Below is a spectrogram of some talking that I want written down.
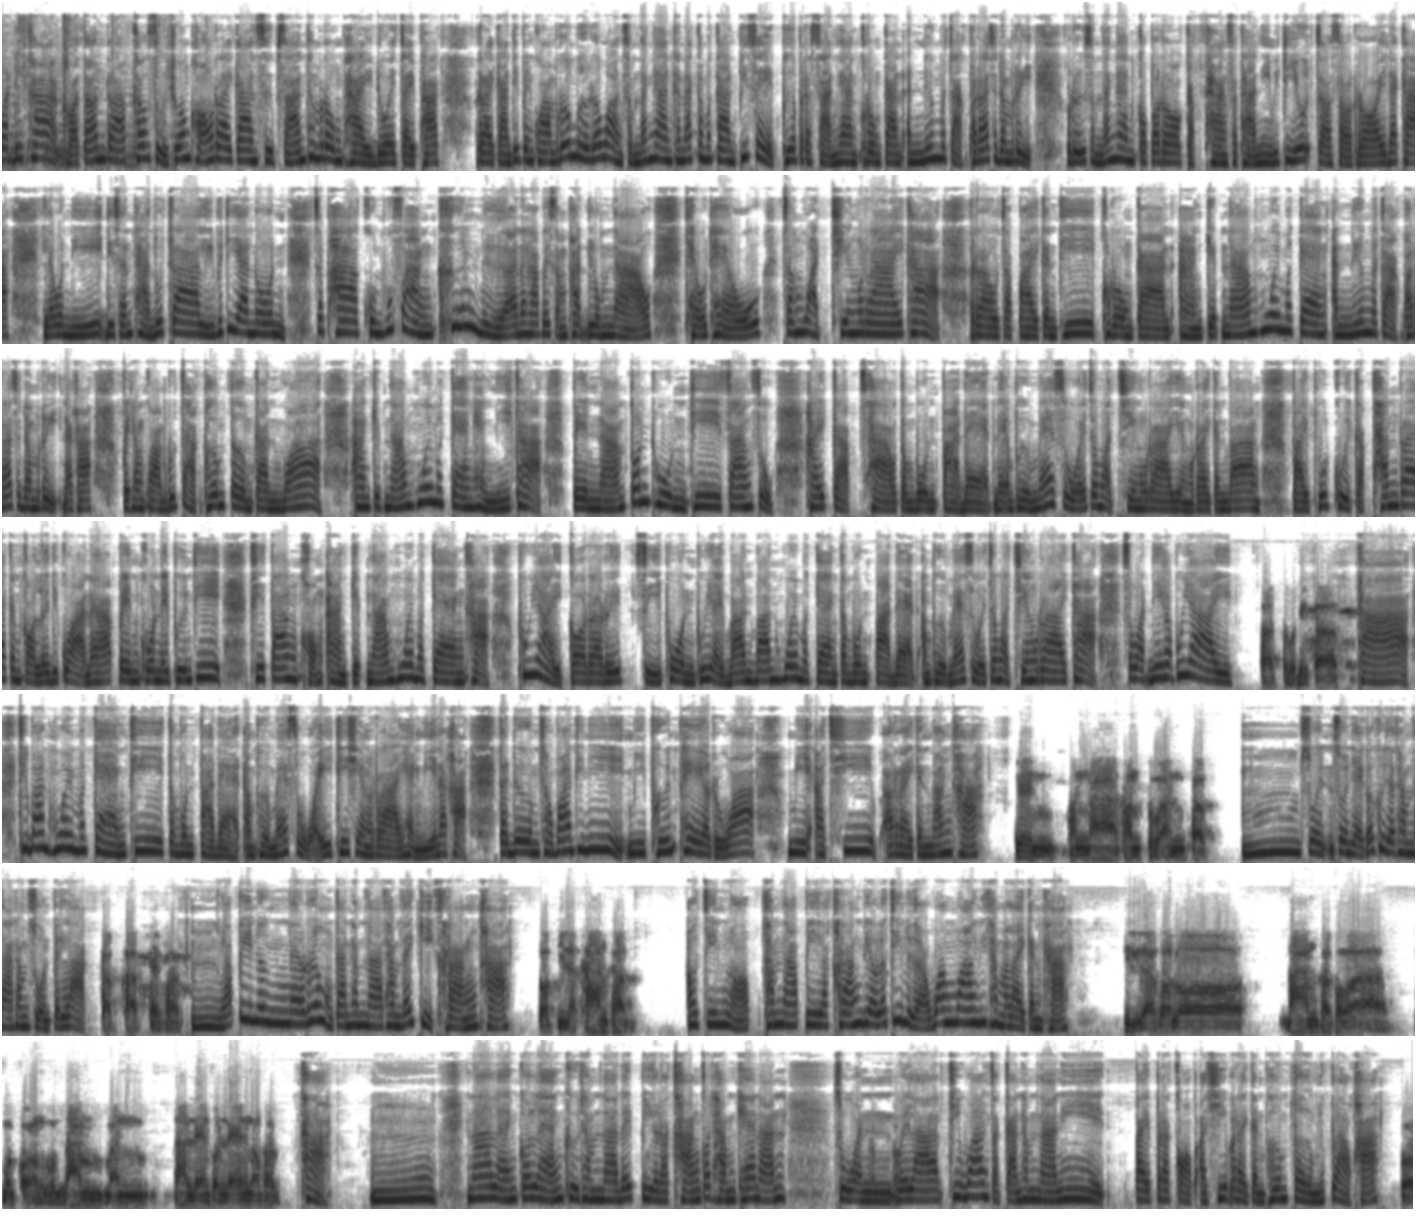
วัสดีค่ะ ขอต้อนรับเข้าสู่ช่วงของรายการสืบสารทำรงไทยด้วยใจพัก รายการที่เป็นความร่วมมือระหว่างสำนักงานคณะกรรมการพิเศษ เพื่อประสานงานโครงการอันเนื่องมาจากพระราชดำริ หรือสำนักงานกปรกับทางสถานีวิทยุจสร้อยนะคะ และวันนี้ดิฉันฐานุตราหรือวิทยานนท์จะพาคุณผู้ฟังขึ้นเหนือนะคะ ไปสัมผัสลมหนาว แถวแถวจังหวัดเชียงรายค่ะ เราจะไปกันที่โครงการอ่างเก็บน้ำห้วยมะแกงอันเนื่องมาจากพระราชดำรินะคะ ไปทำความรู้จักเพิ่มเติมกันว่าอ่างเก็บน้ำห้วยมะแกงแห่งนี้ค่ะ เป็นน้ำต้นทุนที่สร้างสุขให้กับชาวตำบลป่าแดด ในอำเภอแม่สวยจังหวัดเชียงรายอย่างไรกันบ้าง ไปพูดคุยกับท่านแรกกันก่อนเลยดีกว่านะคะเป็นคนในพื้นที่ที่ตั้งของอ่างเก็บน้ำห้วยมะแกงค่ะ ผู้ใหญ่กรริศศรีพล ผู้ใหญ่บ้านบ้านห้วยมะแกงตำบลป่าแดดอำเภอแม่สวยจังหวัดเชียงรายค่ะ สวัสดีค่ะผู้ใหญ่ ครับสวัสดีครับ ค่ะ ที่บ้านห้วยมะแกงที่ตำบลป่าแดดอำเภอแม่สวยที่เชียงรายแห่งนี้นะคะ แต่เดิมชาวบ้านที่นี่มีพื้นเพหรือว่ามีอาชีพอะไรกันบ้างคะ เช่นทำนาทำสวนครับ อืมส่วนส่วนใหญ่ก็คือจะทำนาทำสวนเป็นหลัก ครับครับใช่ครับ อืม แล้วปีหนึ่งในเรื่องของการทำนาทำได้กี่ครั้งคะ ก็ปีละครั้งครับ เอาจริงเหรอทำนาปีละครั้งเดียวแล้วที่เหลือว่างๆนี่ทำอะไรกันคะ ที่เหลือก็รอน้ำครับเพราะว่า เมื่อก่อนน้ำมันหน้าแรงก็แรงเนาะครับ ค่ะ อืมหน้าแล้งก็แล้งคือทำนาได้ปีละครั้งก็ทำแค่นั้น ส่วนครับเวลาที่ว่างจากการทำนานี่ ไปประกอบอาชีพอะไรกันเพิ่มเติมหรือเปล่าคะก็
